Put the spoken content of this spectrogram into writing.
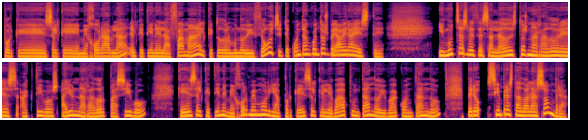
porque es el que mejor habla, el que tiene la fama, el que todo el mundo dice, oh, si te cuentan cuentos, ve a ver a este. Y muchas veces al lado de estos narradores activos hay un narrador pasivo, que es el que tiene mejor memoria porque es el que le va apuntando y va contando, pero siempre ha estado a la sombra.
